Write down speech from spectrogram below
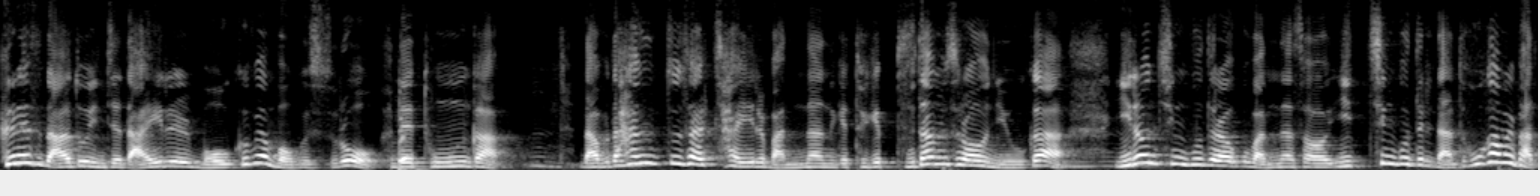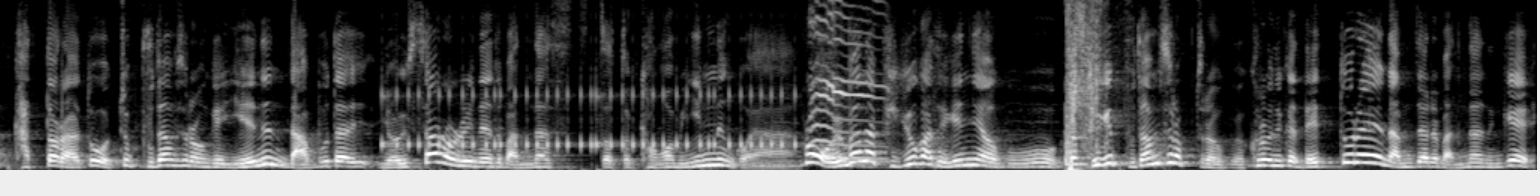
그래서 나도 이제 나이를 먹으면 먹을수록 내 동갑 나보다 한두 살 차이를 만나는 게 되게 부담스러운 이유가 이런 친구들하고 만나서 이 친구들이 나한테 호감을 받, 갖더라도 좀 부담스러운 게 얘는 나보다 10살 어린 애도 만났었던 경험이 있는 거야. 그럼 얼마나 비교가 되겠냐고. 그러니까 되게 부담스럽더라고요. 그러니까 내 또래의 남자를 만나는 게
